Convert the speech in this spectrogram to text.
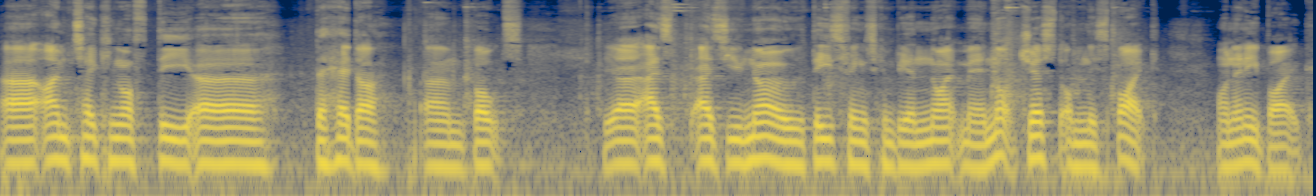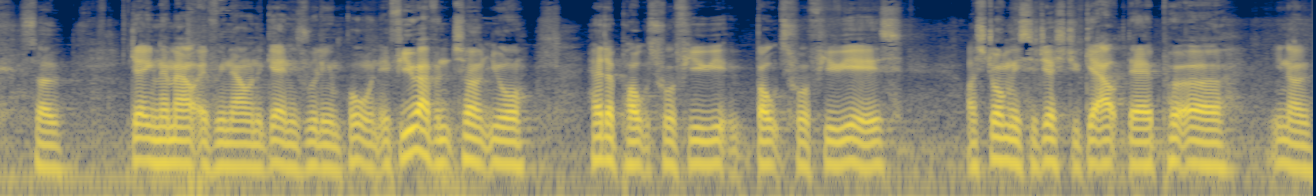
Uh, I'm taking off the uh, the header um, bolts. Yeah, as as you know, these things can be a nightmare, not just on this bike, on any bike. So getting them out every now and again is really important. If you haven't turned your header bolts for a few bolts for a few years, I strongly suggest you get out there, put a you know,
